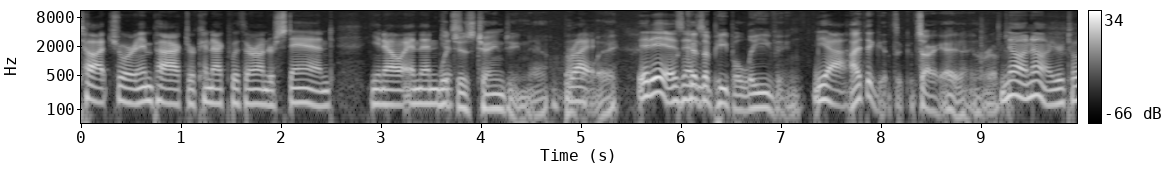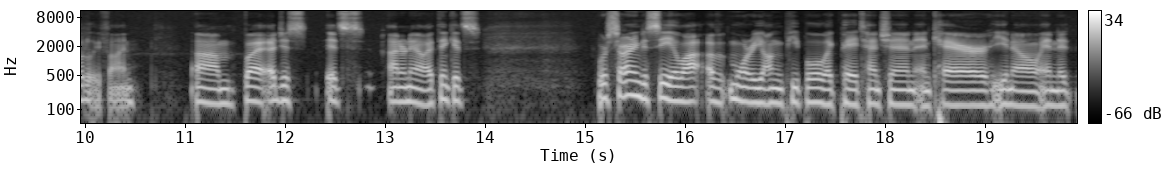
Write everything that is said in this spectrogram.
touch or impact or connect with or understand, you know, and then which just, is changing now, by right. the way, It is because and, of people leaving. yeah. I think it's a, sorry I interrupted. No, no, you're totally fine. Um, but I just, it's, I don't know. I think it's, we're starting to see a lot of more young people like pay attention and care, you know, and it,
